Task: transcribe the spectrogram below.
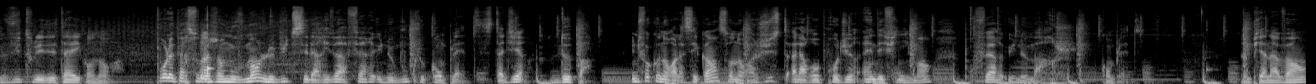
vu tous les détails qu'on aura. Pour le personnage en mouvement, le but c'est d'arriver à faire une boucle complète, c'est-à-dire deux pas. Une fois qu'on aura la séquence, on aura juste à la reproduire indéfiniment pour faire une marche complète. Un pied en avant,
